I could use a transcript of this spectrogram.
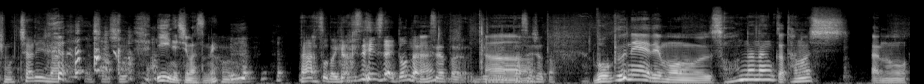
気持ち悪いな。いいねしますね。うんあ、そうだ、学生時代どんな学生だったの？僕ね、でも、そんななんか楽し、あの、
